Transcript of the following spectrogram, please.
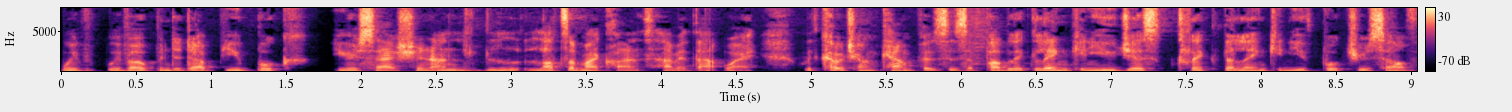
We've we've opened it up. You book your session, and l- lots of my clients have it that way. With Coach on Campus, is a public link, and you just click the link, and you've booked yourself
